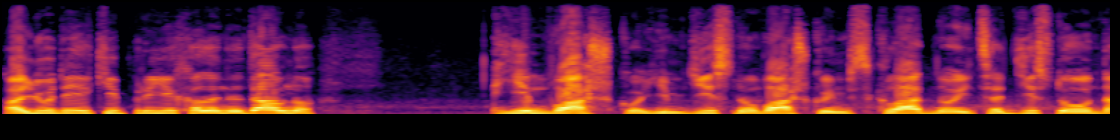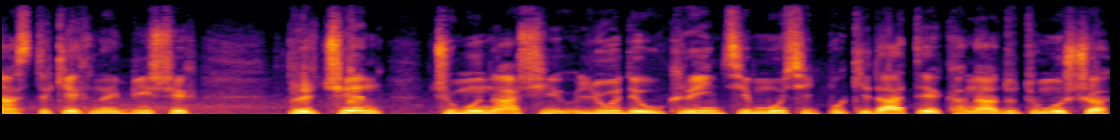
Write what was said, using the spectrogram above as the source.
А люди, які приїхали недавно, їм важко, їм дійсно важко, їм складно, і це дійсно одна з таких найбільших причин, чому наші люди, українці, мусять покидати Канаду, тому що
